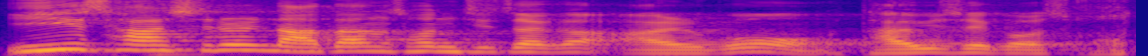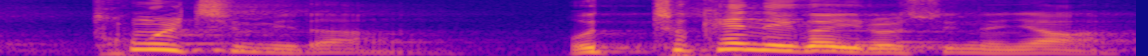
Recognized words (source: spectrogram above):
이 사실을 나단 선지자가 알고 다윗에게 와서 호통을 칩니다. 어떻게 네가 이럴 수 있느냐?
